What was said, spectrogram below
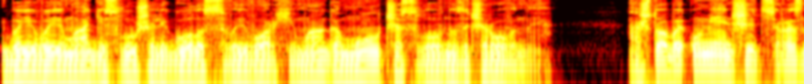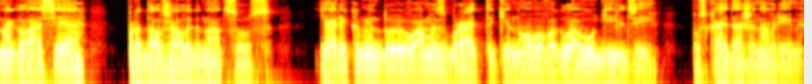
Боевые маги слушали голос своего архимага, молча, словно зачарованные. «А чтобы уменьшить разногласия, — продолжал Игнациус, — я рекомендую вам избрать таки нового главу гильдии, пускай даже на время.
